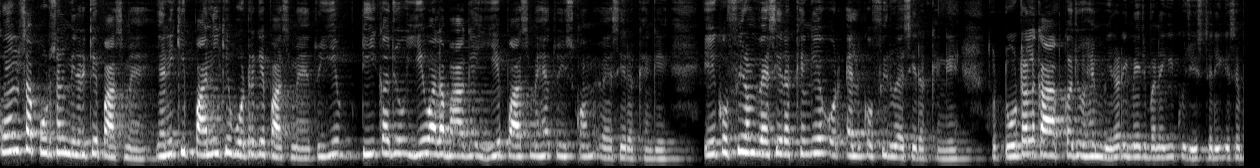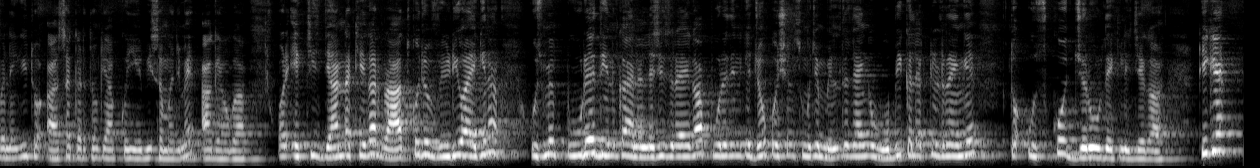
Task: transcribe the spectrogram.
कौन सा पोर्शन मिरर के पास में है? यानी कि पानी के वाटर के पास में है तो ये टी का जो ये वाला भाग है, ये पास में है तो इसको हम वैसे रखेंगे। ए को फिर हम वैसे रखेंगे, और एल को फिर वैसे रखेंगे। तो टोटल का आपका जो है मिरर इमेज बनेगी, कुछ इस तरीके से बनेगी तो आशा करता हूँ कि आपको ये भी समझ में आ गया होगा। और एक चीज़ ध्यान रखिएगा, रात को जो वीडियो आएगी ना, उसमें पूरे दिन का एनालिसिस रहेगा, पूरे दिन के जो क्वेश्चन मुझे मिलते जाएँगे, वो भी कलेक्टेड रहेंगे तो उसको ज़रूर देख लीजिएगा। ठीक है?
